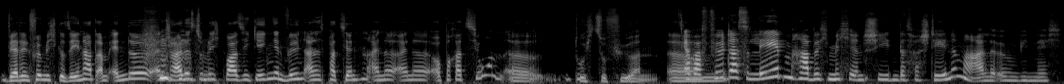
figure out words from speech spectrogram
wer den Film nicht gesehen hat, am Ende entscheidest du dich quasi gegen den Willen eines Patienten eine, eine Operation äh, durchzuführen. Ähm, Aber für das Leben habe ich mich entschieden. Das verstehen immer alle irgendwie nicht.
